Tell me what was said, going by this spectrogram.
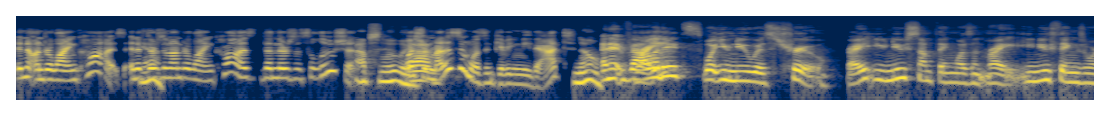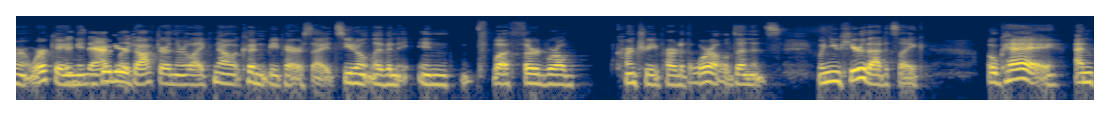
an underlying cause. And if yeah. there's an underlying cause, then there's a solution. Absolutely. Western yeah. medicine wasn't giving me that. No. And it validates right? what you knew was true, right? You knew something wasn't right. You knew things weren't working. Exactly. And you go to your doctor and they're like, no, it couldn't be parasites. You don't live in, in a third world country part of the world. And it's when you hear that, it's like, okay. And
